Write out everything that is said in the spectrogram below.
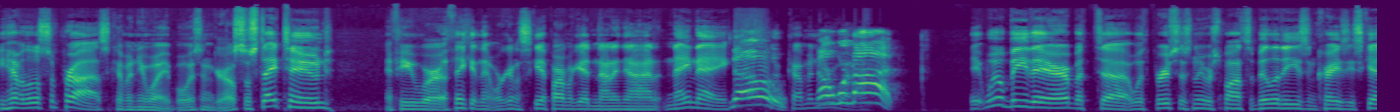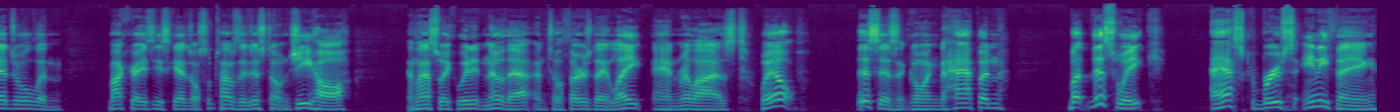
You have a little surprise coming your way, boys and girls. So stay tuned. If you were thinking that we're going to skip Armageddon 99, nay, nay. no Coming no we're way. not It will be there, but uh, with Bruce's new responsibilities and crazy schedule and my crazy schedule, sometimes they just don't g-haw. And last week we didn't know that until Thursday late and realized, well, this isn't going to happen. But this week, ask Bruce anything.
